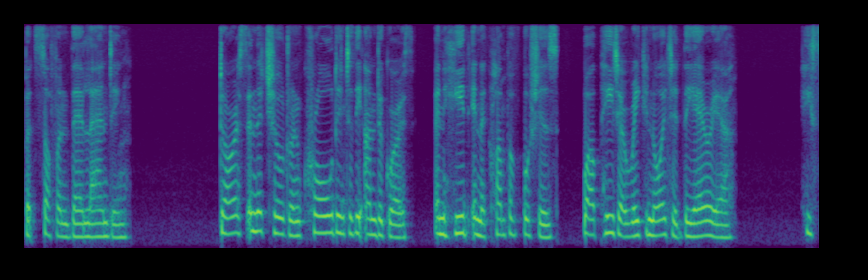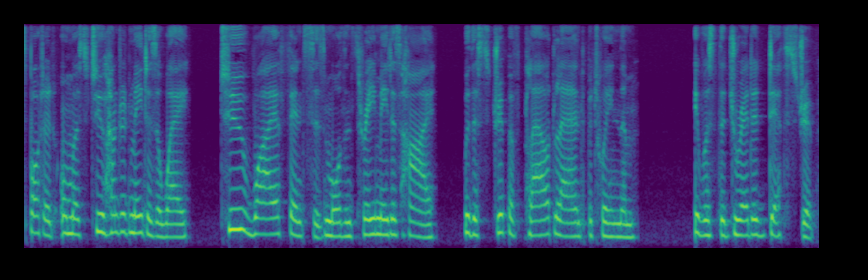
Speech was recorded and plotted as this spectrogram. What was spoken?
but softened their landing. Doris and the children crawled into the undergrowth and hid in a clump of bushes while Peter reconnoitred the area. He spotted almost 200 metres away two wire fences more than three metres high with a strip of ploughed land between them. It was the dreaded death strip,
